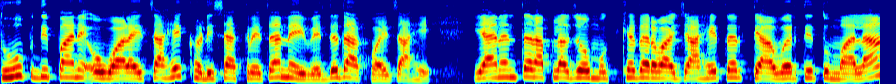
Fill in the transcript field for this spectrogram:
धूप दीपाने ओवाळायचा आहे खडीसाखरेचा नैवेद्य दाखवायचा आहे. यानंतर आपला जो मुख्य दरवाजा आहे तर त्यावरती तुम्हाला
